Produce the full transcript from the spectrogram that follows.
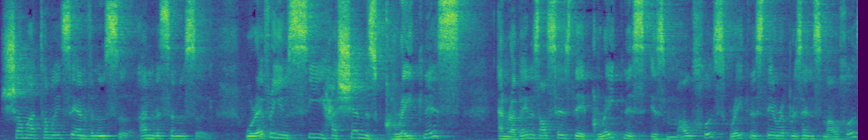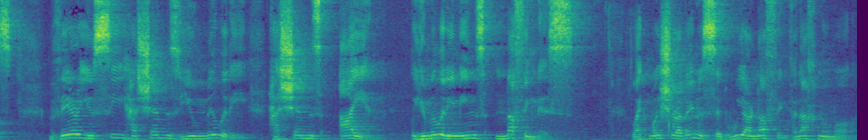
shama tamoitze anvesanusoi. Wherever you see Hashem's greatness, and Rabbeinu Zal says their greatness is Malchus, greatness there represents Malchus, there you see Hashem's humility, Hashem's ayin. Humility means nothingness. Like Moshe Rabbeinu said, we are nothing, v'nachnu mo.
